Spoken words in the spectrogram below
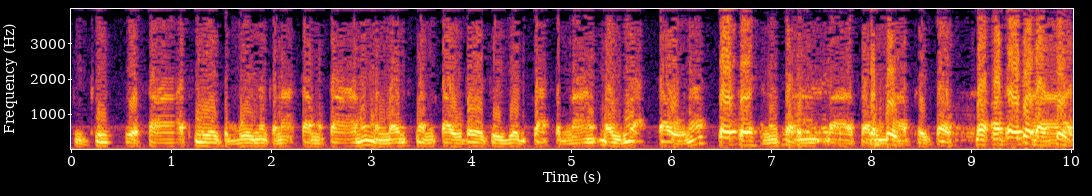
ពិភាក្សាគ្នាជាមួយនឹងគណៈកម្មការហ្នឹងមិនមែនខ្ញុំទៅទេគឺយើងចាត់តំណាង3នាក់ទៅណាទៅទេហ្នឹងសូមសូមភ័យទៅបាទអត់អីទេបាទ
